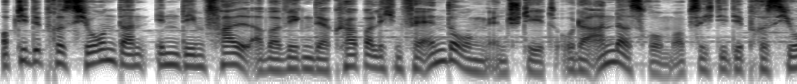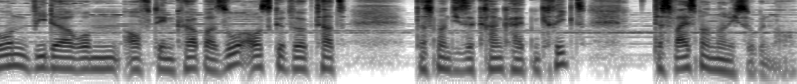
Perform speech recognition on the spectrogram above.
Ob die Depression dann in dem Fall aber wegen der körperlichen Veränderungen entsteht oder andersrum, ob sich die Depression wiederum auf den Körper so ausgewirkt hat, dass man diese Krankheiten kriegt, das weiß man noch nicht so genau.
